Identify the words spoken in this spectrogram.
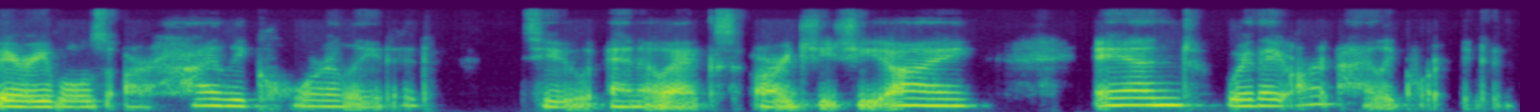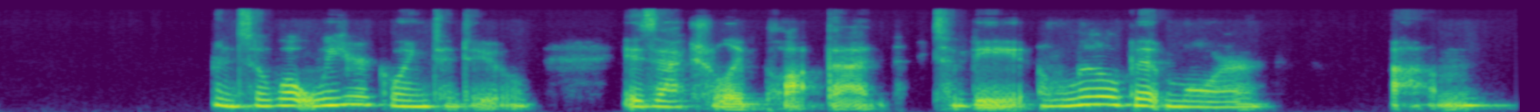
variables are highly correlated to NOx RGGI and where they aren't highly correlated. And so what we are going to do is actually plot that to be a little bit more um,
